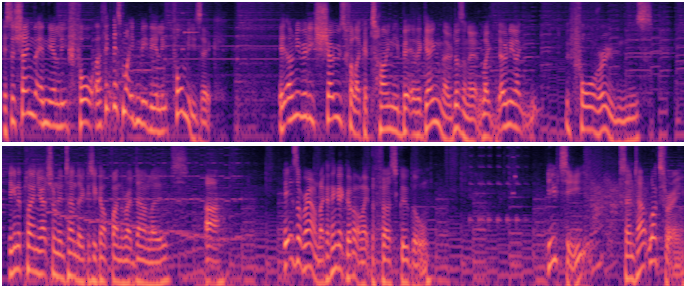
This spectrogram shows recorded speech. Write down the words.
It's a shame that in the Elite Four, I think this might even be the Elite Four music. It only really shows for like a tiny bit of the game though, doesn't it? Like only like four rooms. You're gonna play on your actual Nintendo because you can't find the right downloads. Ah, it is around. Like I think I got it on like the first Google. Beauty sent out Luxray.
